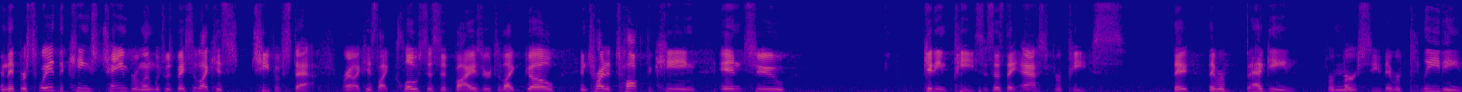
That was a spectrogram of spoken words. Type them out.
and they persuade the king's chamberlain, which was basically like his chief of staff, right? Like his like closest advisor, to like go and try to talk the king into getting peace. It says they asked for peace. They, they were begging for mercy. They were pleading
